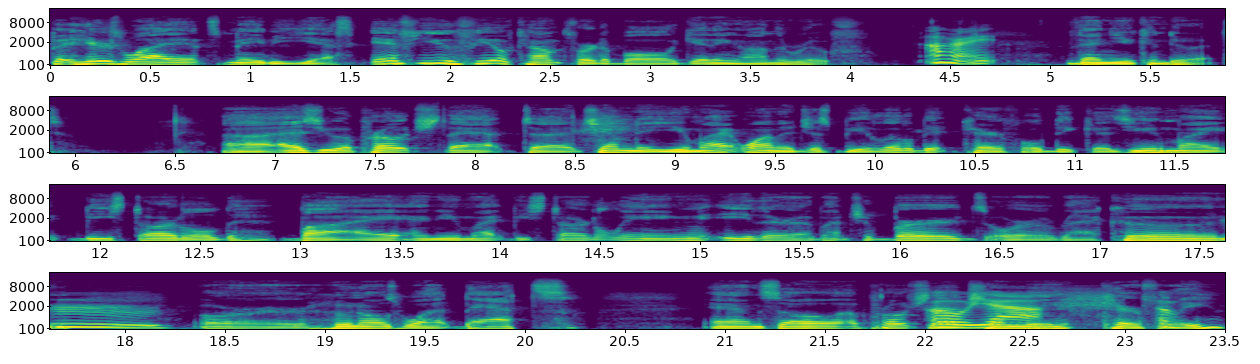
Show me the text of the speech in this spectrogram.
but here's why it's maybe yes. If you feel comfortable getting on the roof, All right. then you can do it. Uh, as you approach that uh, chimney, you might want to just be a little bit careful because you might be startled by, and you might be startling either a bunch of birds or a raccoon or who knows what, bats. And so approach that Oh, yeah. chimney carefully.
